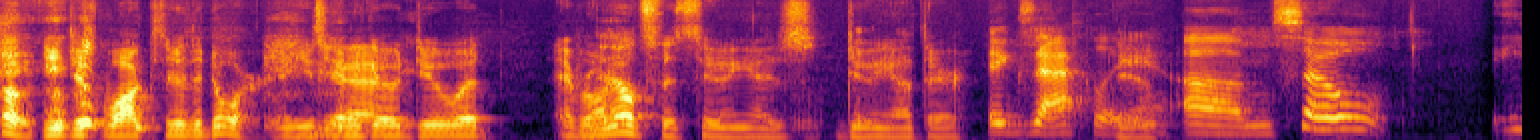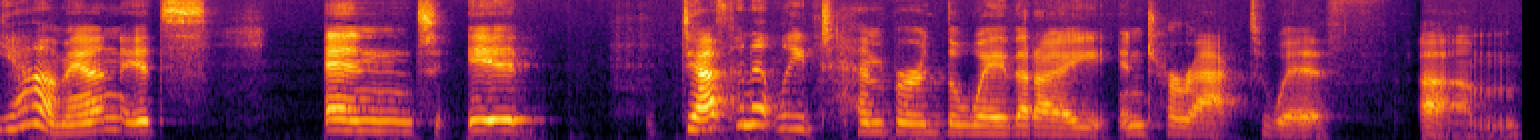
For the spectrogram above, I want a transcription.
Oh, he just walked through the door, and he's Yeah. gonna go do what everyone Yeah. else that's doing is doing out there. Exactly. Um, so, yeah, man, it's, and it definitely tempered the way that I interact with, um,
